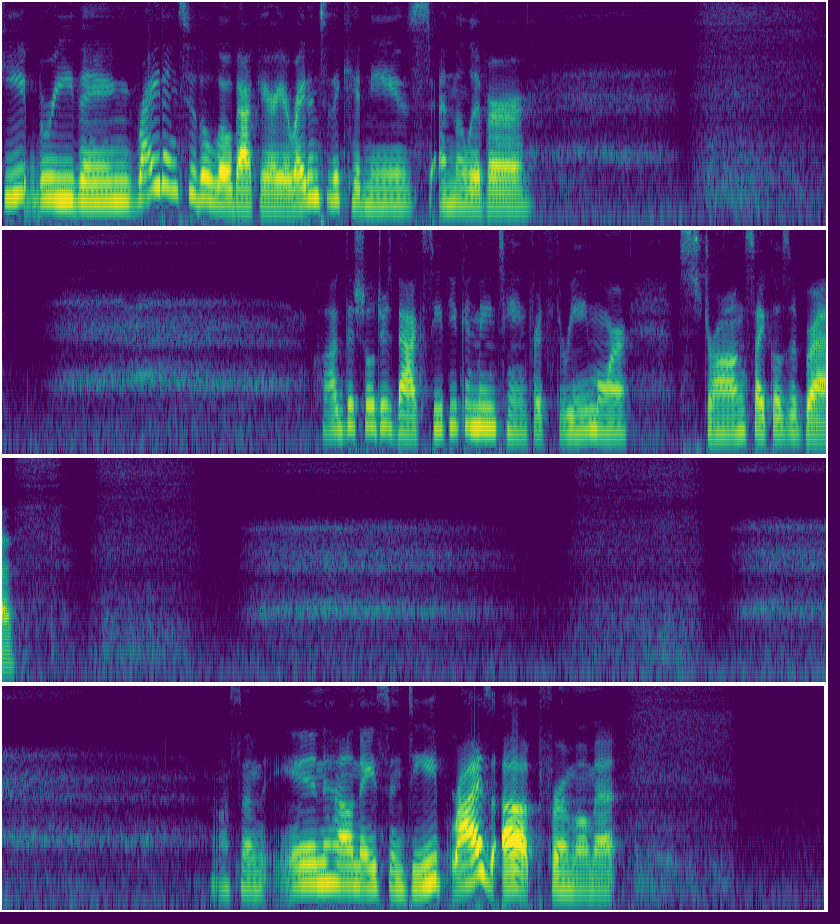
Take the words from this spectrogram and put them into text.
Keep breathing right into the low back area, right into the kidneys and the liver. Plug the shoulders back. See if you can maintain for three more strong cycles of breath. Awesome. Inhale nice and deep. Rise up for a moment.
